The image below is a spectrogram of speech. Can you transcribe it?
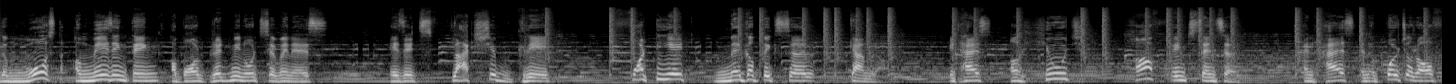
The most amazing thing about Redmi Note 7S is its flagship grade 48 megapixel camera. It has a huge half inch sensor and has an aperture of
